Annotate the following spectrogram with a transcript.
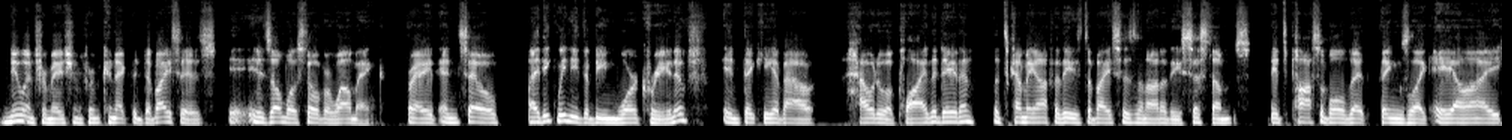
new information from connected devices is almost overwhelming. Right. And so I think we need to be more creative in thinking about how to apply the data that's coming off of these devices and out of these systems. It's possible that things like AI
